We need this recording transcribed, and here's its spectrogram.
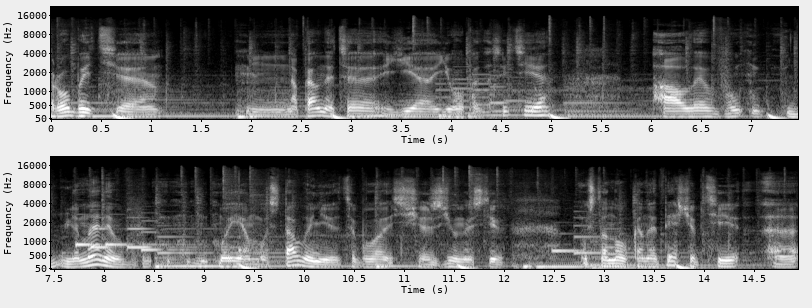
робить, е, напевне, це є його позиція. Але в, для мене в моєму ставленні це була ще з юності установка на те, щоб ці е,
